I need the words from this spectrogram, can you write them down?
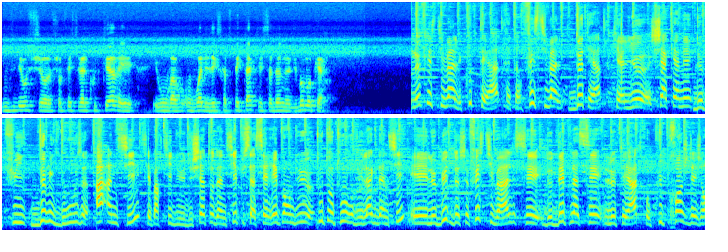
une vidéo sur, sur le festival Coup de cœur et, où on, va, on voit des extraits de spectacle et ça donne du baume au cœur. Le festival Coup de théâtre est un festival de théâtre qui a lieu chaque année depuis 2012 à Annecy. C'est parti du, château d'Annecy, puis ça s'est répandu tout autour du lac d'Annecy. Et le but de ce festival, c'est de déplacer le théâtre au plus proche des gens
